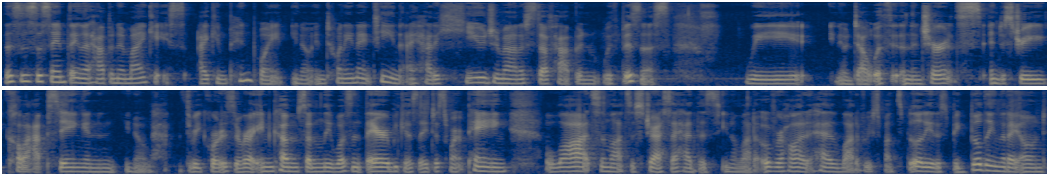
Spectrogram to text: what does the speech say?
This is the same thing that happened in my case. I can pinpoint, you know, in 2019, I had a huge amount of stuff happen with business. We, you know, dealt with an insurance industry collapsing and, you know, three quarters of our income suddenly wasn't there because they just weren't paying. Lots and lots of stress. I had this, you know, a lot of overhaul, I had a lot of responsibility, this big building that I owned.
